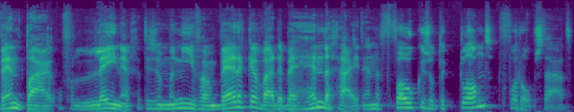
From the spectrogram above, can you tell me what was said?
wendbaar of lenig. Het is een manier van werken waar de behendigheid en de focus op de klant voorop staat.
